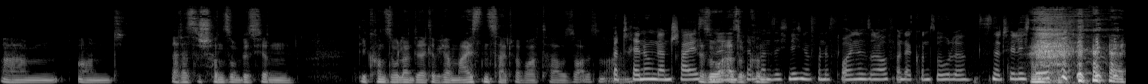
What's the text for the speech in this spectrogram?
Ähm, und ja, das ist schon so ein bisschen die Konsole, an der ich, glaube ich, am meisten Zeit verbracht habe. So alles in Bei allem. Trennung dann scheiße. Also- ne? Dann also trennt man sich nicht nur von der Freundin, sondern auch von der Konsole. Das ist natürlich doof.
